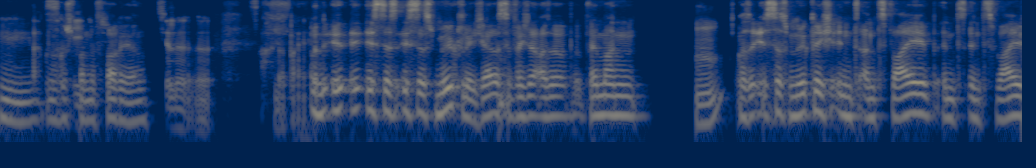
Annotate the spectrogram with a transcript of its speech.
Hm. Das Das ist eine die spannende Frage, ja. spezielle äh, Sache dabei. Und ist das, ist das möglich? Ja, das ist vielleicht, also wenn man Mhm. Also ist das möglich, in, an zwei, in, in zwei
